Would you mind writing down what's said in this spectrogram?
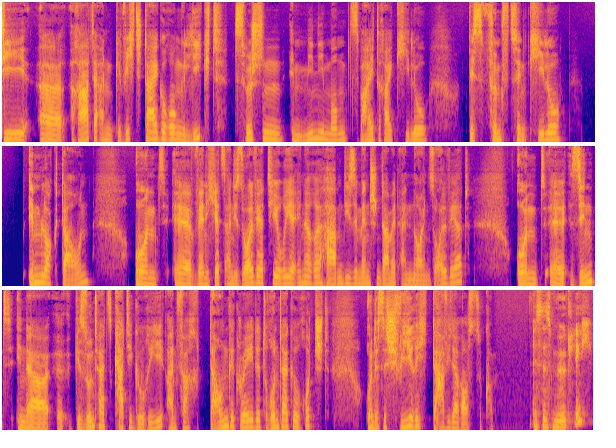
die äh, Rate an Gewichtssteigerung liegt zwischen im Minimum zwei, drei Kilo bis 15 Kilo im Lockdown. Und äh, wenn ich jetzt an die Sollwerttheorie erinnere, haben diese Menschen damit einen neuen Sollwert und äh, sind in der äh, Gesundheitskategorie einfach downgegradet, runtergerutscht und es ist schwierig, da wieder rauszukommen. Ist es möglich?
